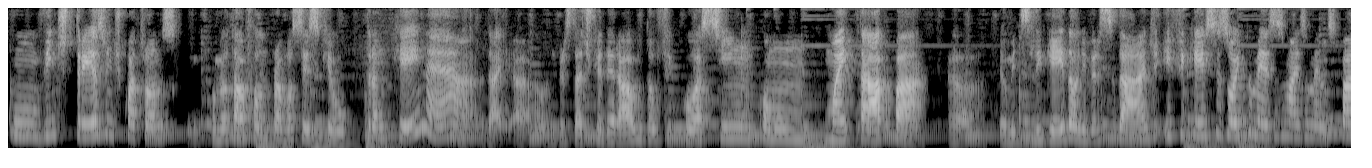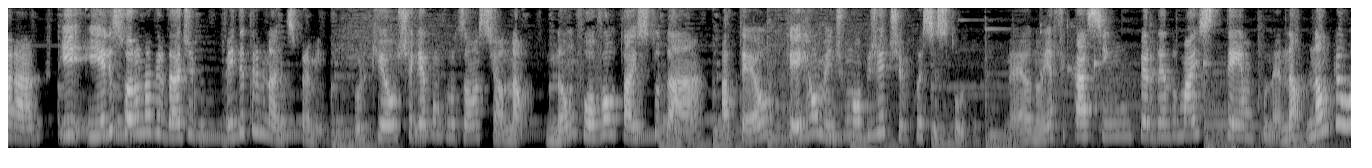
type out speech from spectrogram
com 23, 24 anos, como eu tava falando para vocês, que eu tranquei, né, a, a Universidade Federal, então ficou assim como um, uma etapa Uh, eu me desliguei da universidade e fiquei esses oito meses mais ou menos parado. E, e eles foram, na verdade, bem determinantes para mim, porque eu cheguei à conclusão assim: ó, não, não vou voltar a estudar até eu ter realmente um objetivo com esse estudo. Né? Eu não ia ficar assim perdendo mais tempo, né? Não, não que eu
